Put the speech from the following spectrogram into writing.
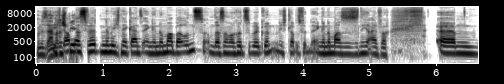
Und das Ich andere glaube, Spiel? das wird nämlich eine ganz enge Nummer bei uns, um das nochmal kurz zu begründen. Ich glaube, es wird eine enge Nummer, also es ist nicht einfach. Ähm,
